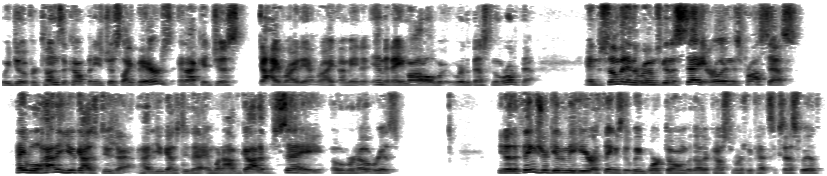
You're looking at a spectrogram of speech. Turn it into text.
We do it for tons of companies just like theirs, and I could just dive right in, right? I mean, an M&A model, we're, we're the best in the world at that. And somebody in the room is going to say early in this process, hey, well, how do you guys do that? How do you guys do that? And what I've got to say over and over is, you know, the things you're giving me here are things that we've worked on with other customers we've had success with.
